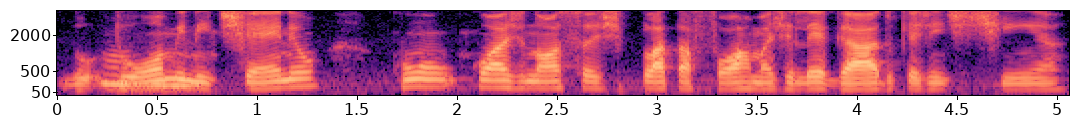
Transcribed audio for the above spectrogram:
do, do uhum. Omnichannel com, com as nossas plataformas de legado que a gente tinha,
